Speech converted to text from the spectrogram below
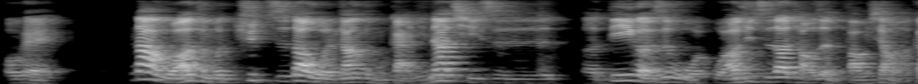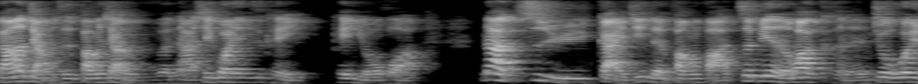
？OK，那我要怎么去知道文章怎么改进？那其实呃，第一个是我我要去知道调整方向嘛，刚刚讲的是方向的部分，哪些关键字可以可以优化？那至于改进的方法这边的话，可能就会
